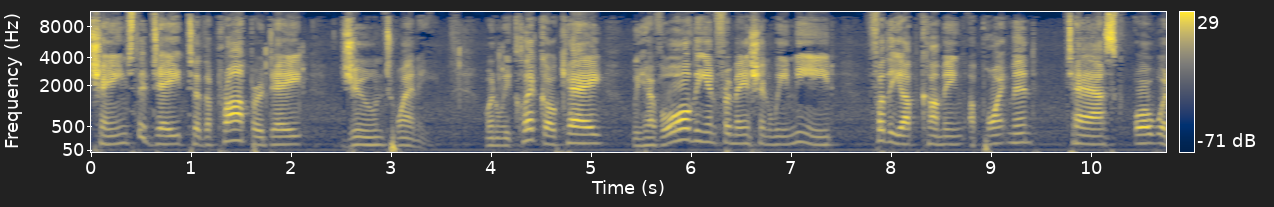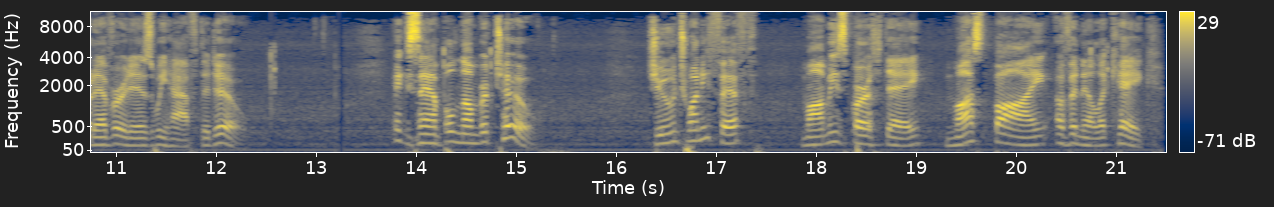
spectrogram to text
Change the date to the proper date, June 20. When we click OK, we have all the information we need for the upcoming appointment, task, or whatever it is we have to do. Example number two. June 25th, mommy's birthday, must buy a vanilla cake.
